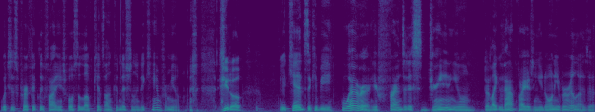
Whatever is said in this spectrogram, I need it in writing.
which is perfectly fine. You're supposed to love kids unconditionally. They came from you. you know? Your kids, it could be whoever. Your friends are just draining you, and they're like vampires, and you don't even realize it.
